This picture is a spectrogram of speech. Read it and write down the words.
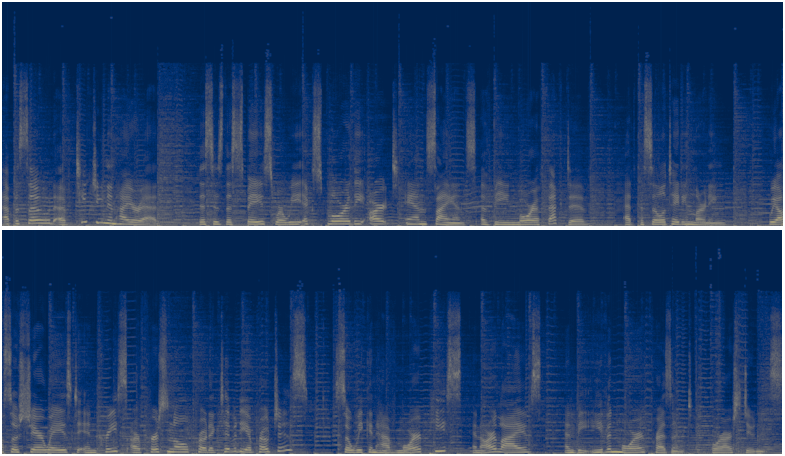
episode of Teaching in Higher Ed. This is the space where we explore the art and science of being more effective at facilitating learning. We also share ways to increase our personal productivity approaches so we can have more peace in our lives and be even more present for our students.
